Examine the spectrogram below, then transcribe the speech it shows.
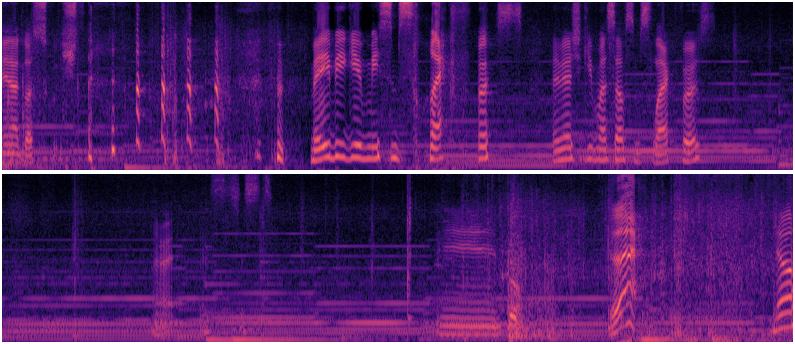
and I got squished. Maybe give me some slack first. Maybe I should give myself some slack first. No!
